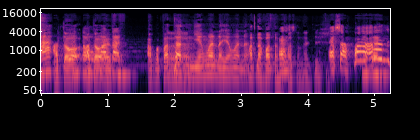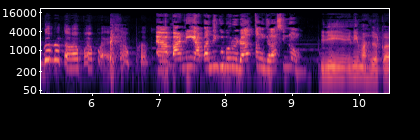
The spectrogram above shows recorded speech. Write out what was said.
A Atau atau, F. Patan. apa patan? Eh. yang mana? Yang mana? Patah, patah, Eh. patah aja. Es apaan? Gue gak tahu apa-apa. Es apa? Eh apa nih Apa nih gue baru datang Jelasin dong Ini ini masuk ke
